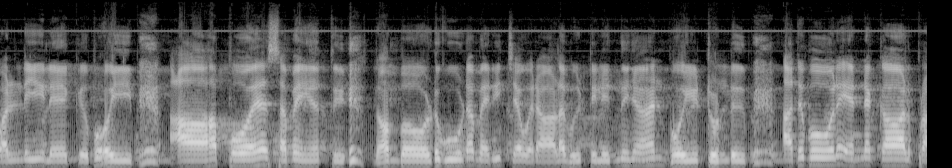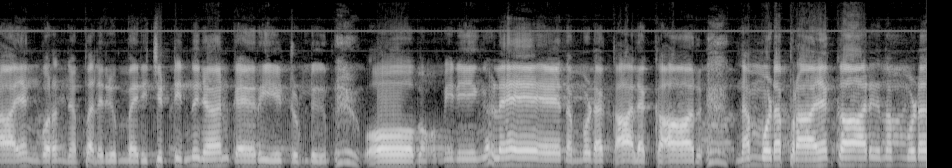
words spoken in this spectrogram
പള്ളിയിലേക്ക് പോയി. ആ പോയ സമയത്ത് നോമ്പോടുകൂടെ മരിച്ച ഒരാളെ വീട്ടിൽ ഇന്ന് ഞാൻ പോയിട്ടുണ്ട്. അതുപോലെ എന്നെക്കാൾ പ്രായം കുറഞ്ഞ പലരും മരിച്ചിട്ട് ഇന്ന് ഞാൻ കയറിയിട്ടുണ്ട്. ഓ മോമിനിങ്ങളെ നമ്മുടെ കാലക്കാർ നമ്മുടെ പ്രായക്കാര് നമ്മുടെ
